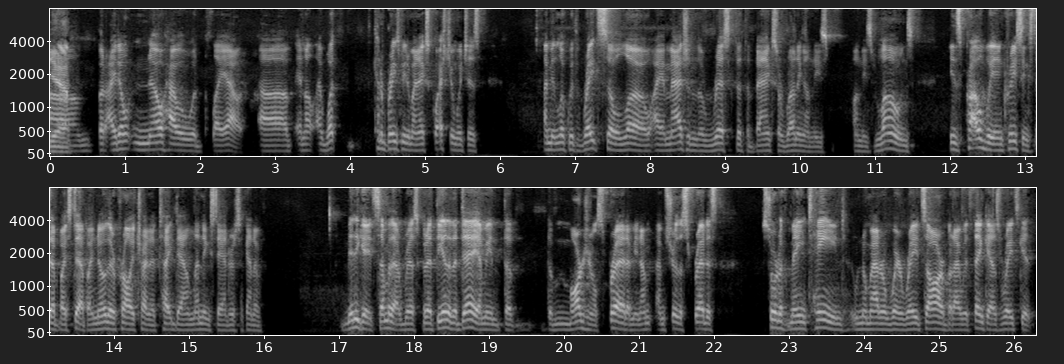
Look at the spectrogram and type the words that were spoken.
Yeah. Um, but I don't know how it would play out. Uh, and, and what kind of brings me to my next question, which is, I mean, look, with rates so low, I imagine the risk that the banks are running on these on these loans is probably increasing step by step. I know they're probably trying to tighten down lending standards to kind of mitigate some of that risk, but at the end of the day, I mean, the the marginal spread. I mean, I'm I'm sure the spread is sort of maintained no matter where rates are, but I would think as rates get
